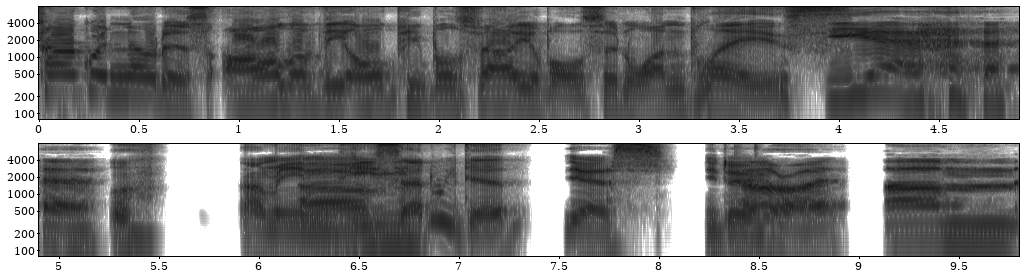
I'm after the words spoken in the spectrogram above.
Tarquin notice all of the old people's valuables in one place? Yeah. I mean, Um, he said we did. yes you do All right. Um,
